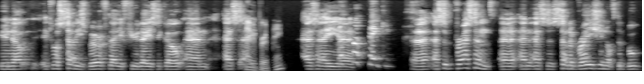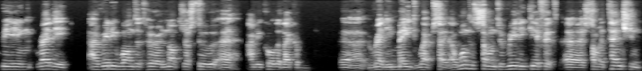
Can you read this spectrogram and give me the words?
You know, it was Sally's birthday a few days ago, and as a birthday. as a uh, Thank you. uh, as a present uh, and as a celebration of the book being ready, I really wanted her not just to uh, how do you call it like a uh, ready-made website. I wanted someone to really give it uh, some attention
